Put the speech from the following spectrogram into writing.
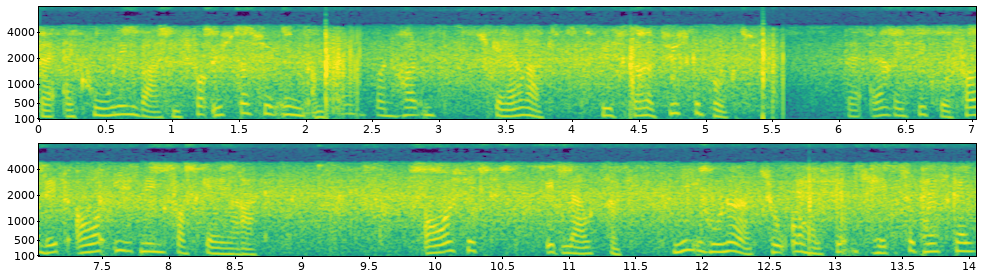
Der er kuglingvarsel for Østersøen omkring Bornholm, Skagerrak, Fisker og Tyske Bugt. Der er risiko for lidt overisning for Skagerrak. Oversigt. Et lavtryk. 992 hektopascal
